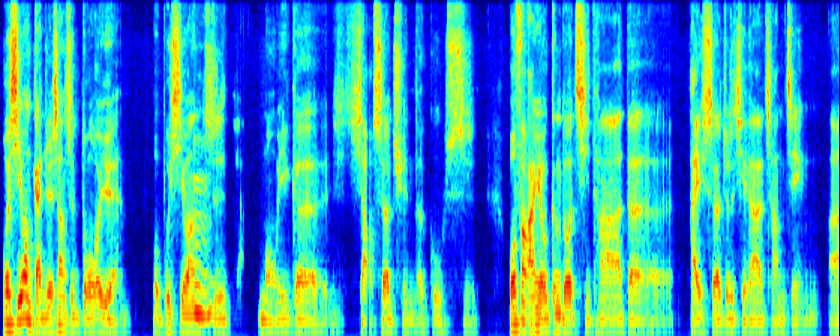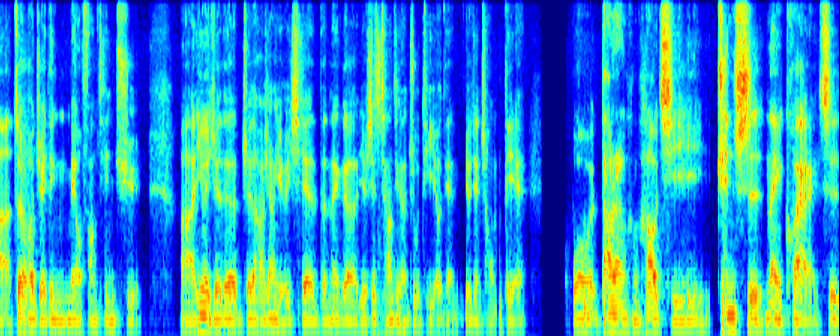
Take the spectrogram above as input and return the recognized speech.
我希望感觉上是多元。我不希望只讲某一个小社群的故事，嗯、我反而有更多其他的拍摄，就是其他的场景啊、呃，最后决定没有放进去啊、呃，因为觉得觉得好像有一些的那个有些场景的主题有点有点重叠。我当然很好奇军事那一块是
